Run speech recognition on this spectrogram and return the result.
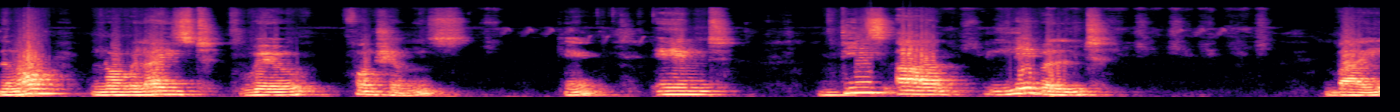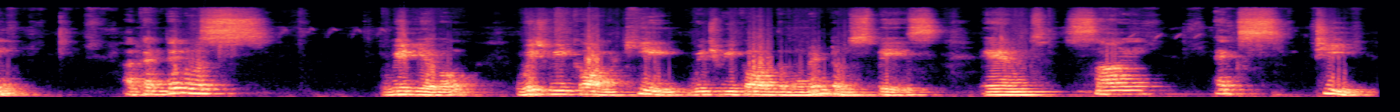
the non-normalized wave functions okay? And these are labeled by a continuous variable which we call k which we call the momentum space and psi x t.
